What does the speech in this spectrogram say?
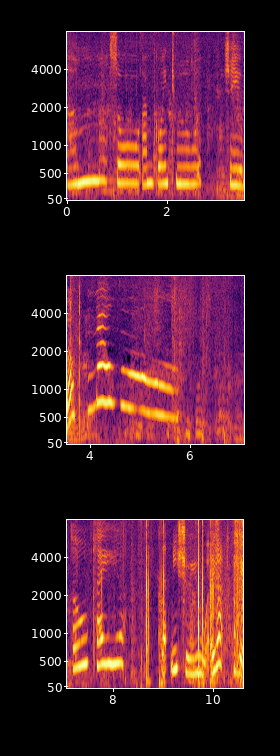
Um, so I'm going to show you about now. Okay, let me show you what I got. Okay,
